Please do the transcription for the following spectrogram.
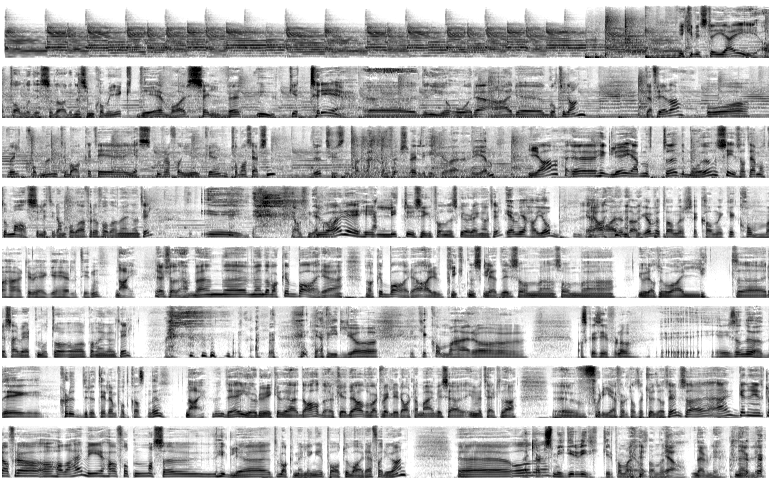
Ikke visste jeg at alle disse dagene som kom og gikk, det var selve uke tre. Eh, Det nye året er eh, godt i gang. Det er fredag, og velkommen tilbake til gjesten fra forrige uke, Thomas Giertsen. Du, tusen takk, Anders. Veldig hyggelig å være her igjen. Ja, uh, hyggelig. Jeg måtte, det må jo sies at jeg måtte mase litt på deg for å få deg med en gang til. I, ja, Du var eh, litt usikker på om du skulle gjøre det en gang til? ja, men jeg har jobb. Jeg Ja. har en dagjobb, vet du, Anders. Jeg kan ikke komme her til VG hele tiden. Nei, det skjønner jeg. Men, eh, men det, var ikke bare, det var ikke bare arvpliktens gleder som, som gjorde at du var litt reservert mot å, å komme en gang til. Jeg vil jo ikke komme her og Hva skal jeg si for noe? Eh, Jeg vil så nødig kludre til den podkasten din. Nei, men det gjør du ikke. Det, da hadde jeg ikke, det hadde vært veldig rart av meg hvis jeg inviterte deg eh, fordi jeg følte at jeg kludra til. Så jeg er genuint glad for å, ha deg her. Vi har fått masse hyggelige tilbakemeldinger på at du var her forrige gang. Og Det er klart smigger virker på meg også, Anders. Ja, nemlig. nemlig.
